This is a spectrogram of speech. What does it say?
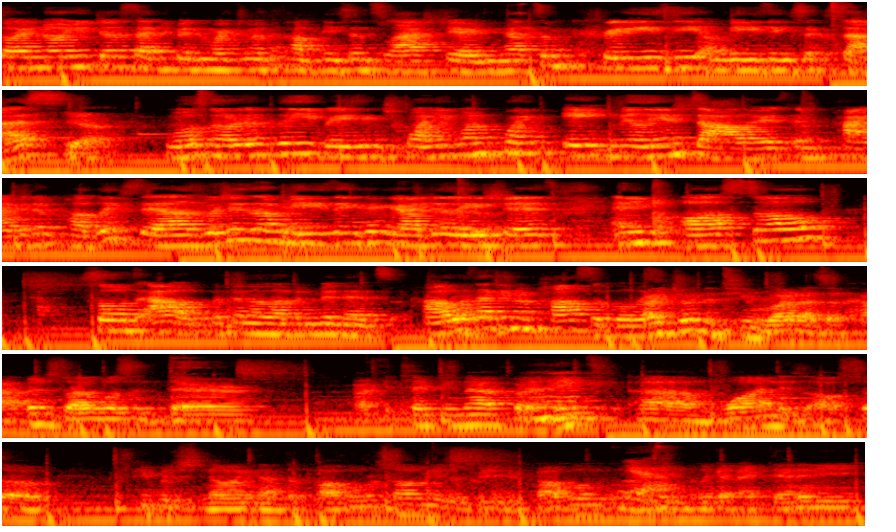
So I know you just said you've been working with the company since last year and you had some crazy, amazing success. Yeah. Most notably raising $21.8 million in private and public sales, which is amazing. Congratulations. And you've also sold out within 11 minutes. How was that even possible? I joined the team right as it happened, so I wasn't there architecting that. But Mhm. I think um, one is also people just knowing that the problem we're solving is a pretty big problem. Yeah. when you look at identity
